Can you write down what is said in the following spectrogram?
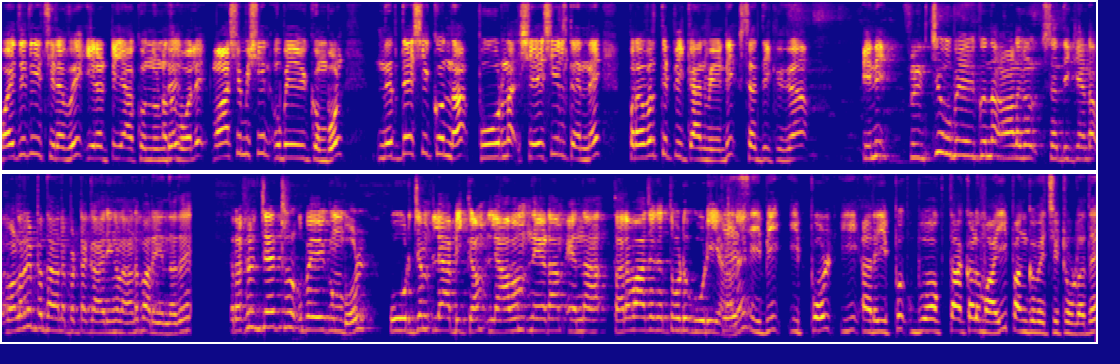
വൈദ്യുതി ചിലവ് ഇരട്ടിയാക്കുന്നുണ്ട്. അതുപോലെ വാഷിംഗ് മെഷീൻ ഉപയോഗിക്കുമ്പോൾ നിർദ്ദേശിക്കുന്ന പൂർണ ശേഷിയിൽ തന്നെ പ്രവർത്തിപ്പിക്കാൻ വേണ്ടി ശ്രദ്ധിക്കുക. ഇനി ഫ്രിഡ്ജ് ഉപയോഗിക്കുന്ന ആളുകൾ ശ്രദ്ധിക്കേണ്ട വളരെ പ്രധാനപ്പെട്ട കാര്യങ്ങളാണ് പറയുന്നത്. റെഫ്രിജറേറ്റർ ഉപയോഗിക്കുമ്പോൾ ഊർജം ലാഭിക്കാം ലാഭം നേടാം എന്ന തലവാചകത്തോടു കൂടിയാണ് സി ബി ഇപ്പോൾ ഈ അറിയിപ്പ് ഉപഭോക്താക്കളുമായി പങ്കുവച്ചിട്ടുള്ളത്.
